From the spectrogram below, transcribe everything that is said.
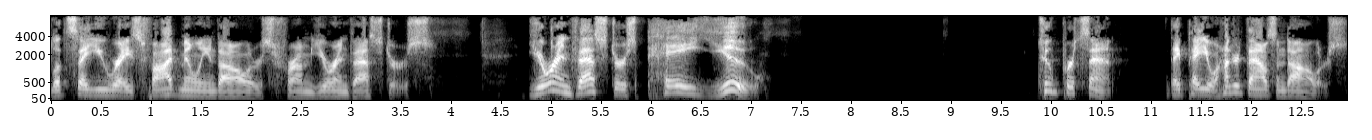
let's say you raise $5 million from your investors. Your investors pay you 2%. They pay you $100,000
